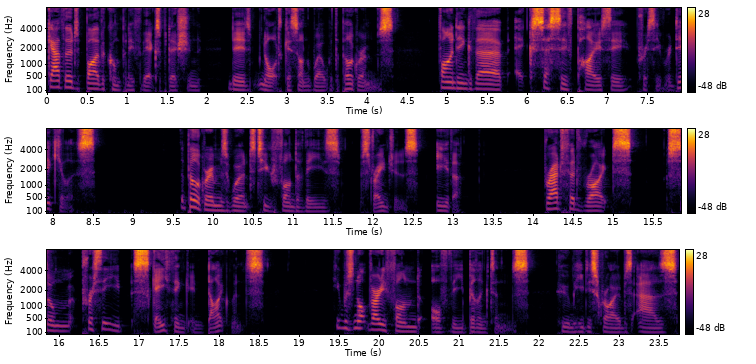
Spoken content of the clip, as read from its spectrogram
gathered by the company for the expedition did not get on well with the pilgrims, finding their excessive piety pretty ridiculous. The pilgrims weren't too fond of these strangers either. Bradford writes some pretty scathing indictments. He was not very fond of the Billingtons, whom he describes as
